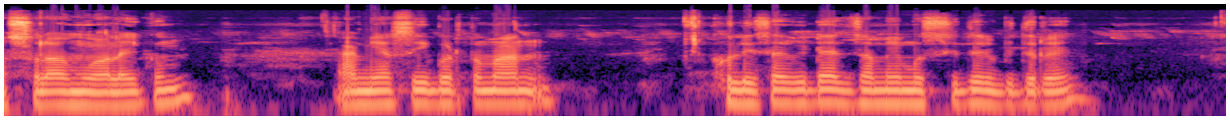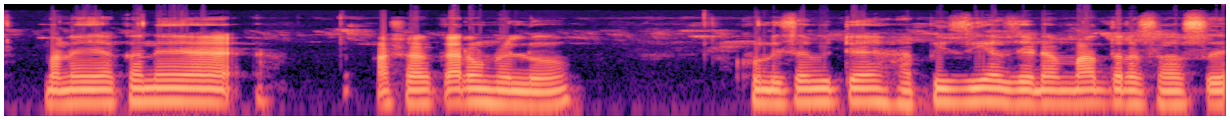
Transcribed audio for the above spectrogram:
আসসালামু আলাইকুম। আমি আছি বর্তমান খলিসাবিটা জামে মসজিদের ভিতরে। মানে এখানে আসার কারণ হলো খলিসাবিটা হাফিজিয়া যেটা মাদ্রাসা আছে,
